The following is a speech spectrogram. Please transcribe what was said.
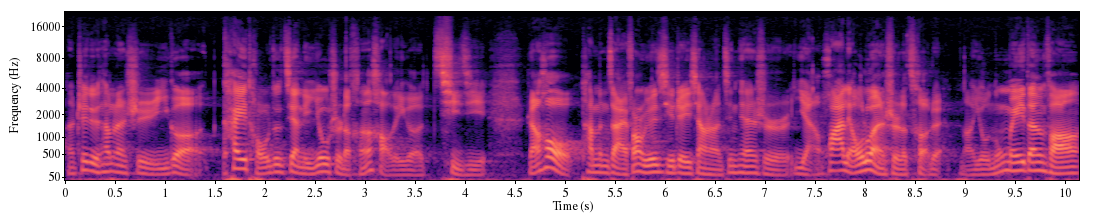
啊这对他们是一个开头就建立优势的很好的一个契机。然后他们在防守约基奇这一项上，今天是眼花缭乱式的策略啊，有浓眉单防，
